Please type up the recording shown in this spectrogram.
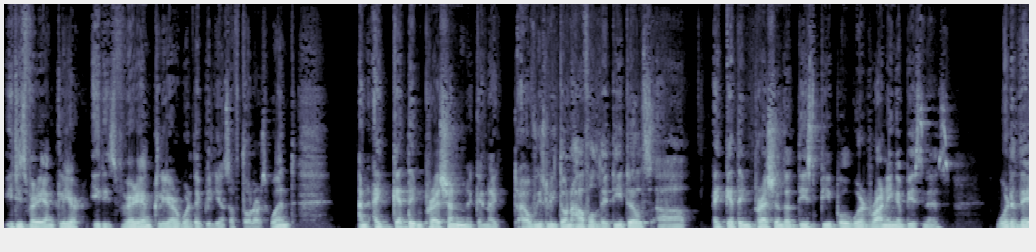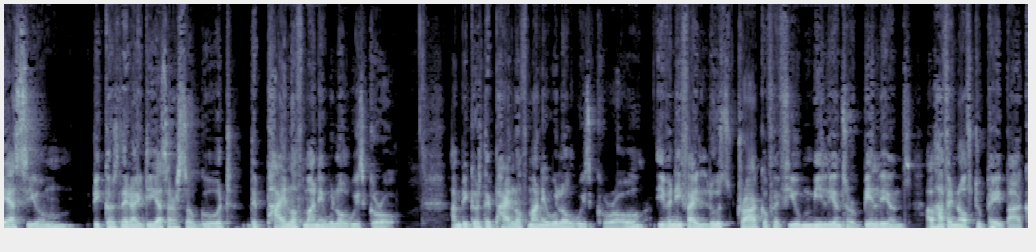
it is very unclear. It is very unclear where the billions of dollars went. And I get the impression, again, I, I obviously don't have all the details, uh, I get the impression that these people were running a business where they assume because their ideas are so good, the pile of money will always grow. And because the pile of money will always grow, even if I lose track of a few millions or billions, I'll have enough to pay back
